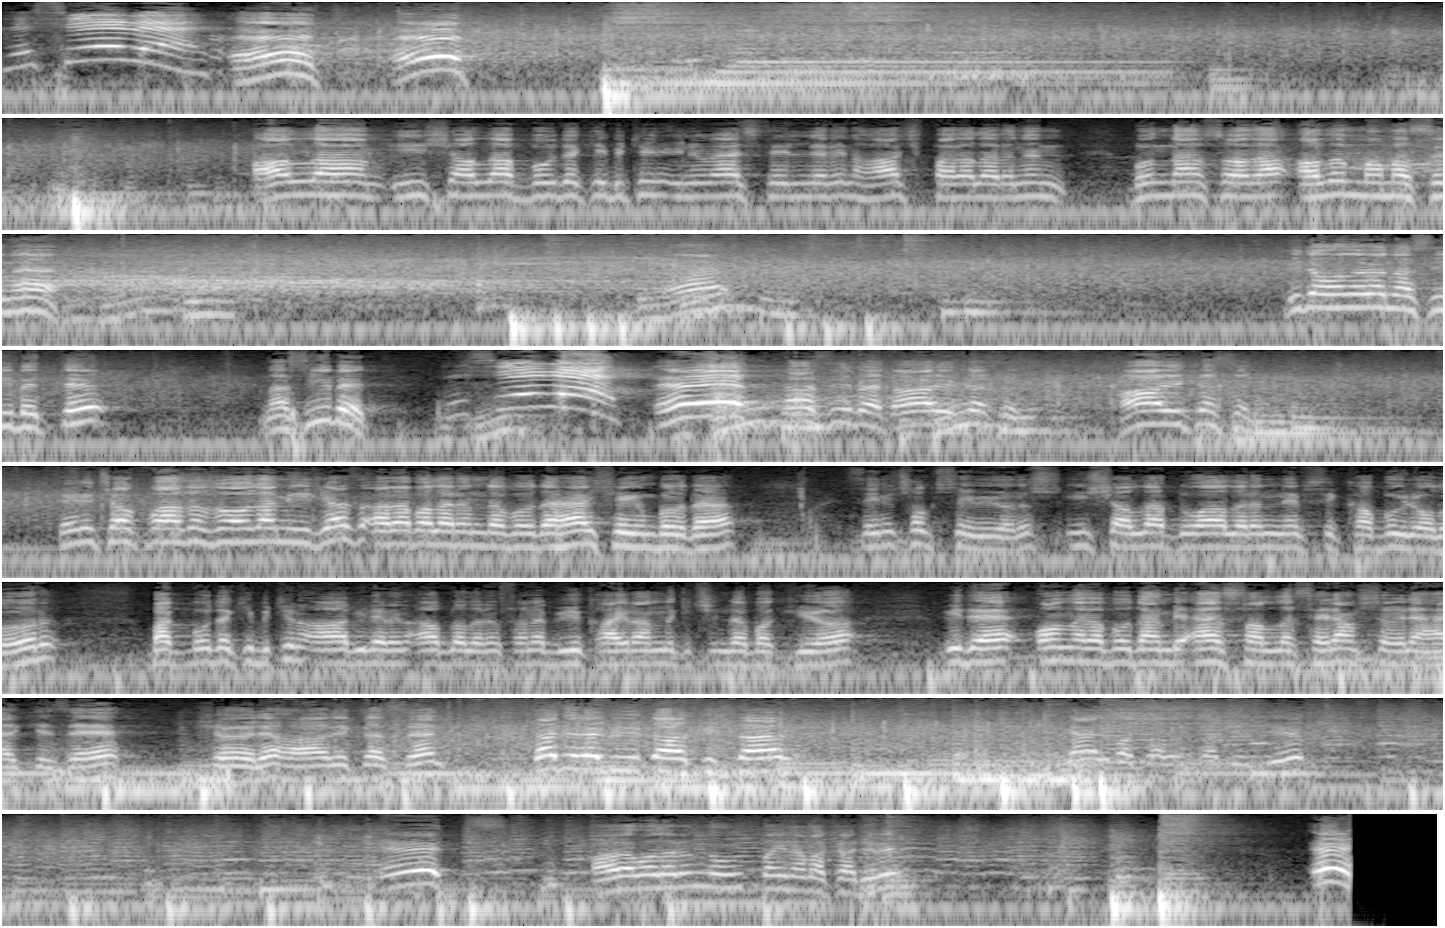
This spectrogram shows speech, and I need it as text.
Nasip et. Evet, evet. Allah'ım inşallah buradaki bütün üniversitelerin harç paralarının bundan sonra alınmamasını Ha? Bir de onlara nasip etti. Nasip et. Nasip et. Evet nasip et. Harikasın. Harikasın. Seni çok fazla zorlamayacağız. Arabaların da burada, her şeyin burada. Seni çok seviyoruz. İnşallah duaların hepsi kabul olur. Bak buradaki bütün abilerin, ablaların sana büyük hayranlık içinde bakıyor. Bir de onlara buradan bir el salla, selam söyle herkese. Şöyle harikasın. Kadir'e büyük alkışlar. Gel bakalım Kadir'ciğim. Evet. Arabalarını da unutmayın ama Kadir'in.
